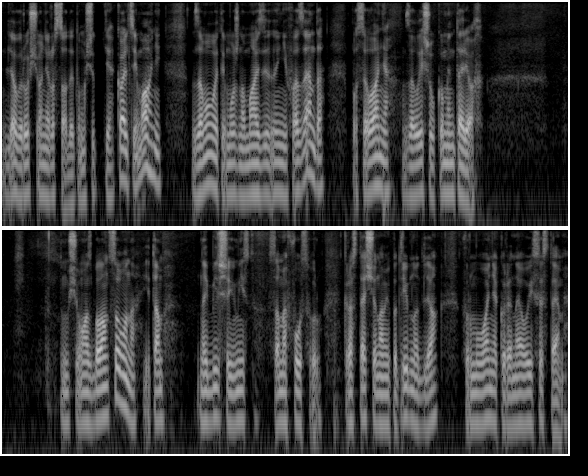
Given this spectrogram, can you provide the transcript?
для вирощування розсади, тому що тут є кальцій, магній. Замовити можна в магазині Фазенда. Посилання залишу в коментарях. Тому що вона збалансована і там найбільший вміст саме фосфору. Якраз те, що нам і потрібно для формування кореневої системи.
